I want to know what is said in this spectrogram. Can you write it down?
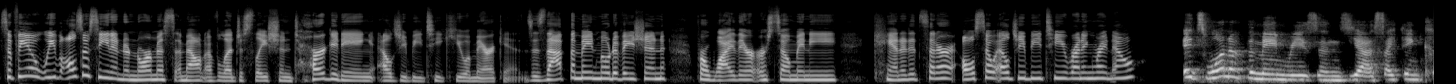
Sophia, we've also seen an enormous amount of legislation targeting LGBTQ Americans. Is that the main motivation for why there are so many candidates that are also LGBT running right now? It's one of the main reasons, yes. I think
